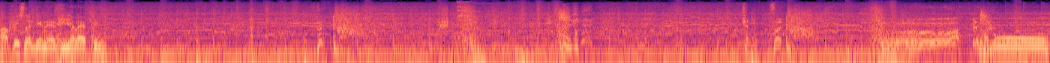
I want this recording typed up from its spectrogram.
Habis lagi energinya Levin. Aduh.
